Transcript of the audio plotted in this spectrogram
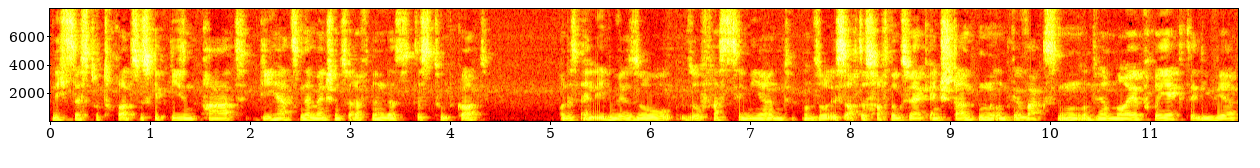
nichtsdestotrotz, es gibt diesen Part, die Herzen der Menschen zu öffnen, das, das tut Gott. Und das erleben wir so, so faszinierend. Und so ist auch das Hoffnungswerk entstanden und gewachsen. Und wir haben neue Projekte, die wir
